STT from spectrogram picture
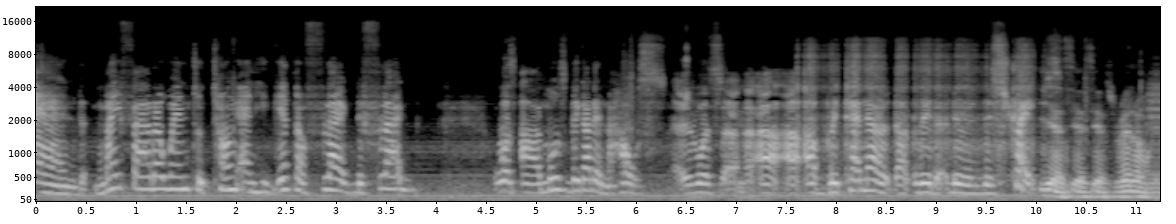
And my father went to town and he get a flag. The flag was almost bigger than the house. It was a, a, a, a Britannia uh, with the, the stripes. Yes, yes, yes. Red and white.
